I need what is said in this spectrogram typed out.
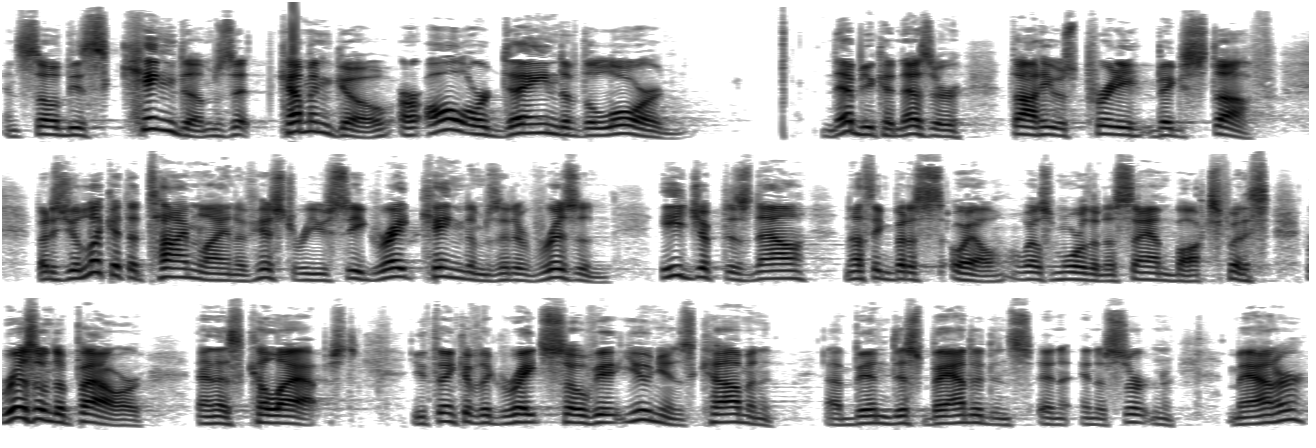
And so these kingdoms that come and go are all ordained of the Lord. Nebuchadnezzar thought he was pretty big stuff. But as you look at the timeline of history, you see great kingdoms that have risen. Egypt is now nothing but a, well, well, it's more than a sandbox, but it's risen to power and has collapsed. You think of the great Soviet Union's come and have been disbanded in, in, in a certain manner.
